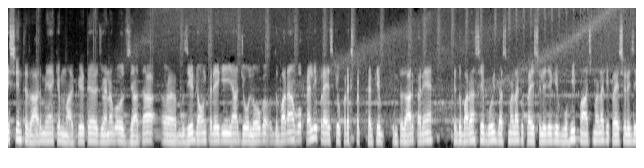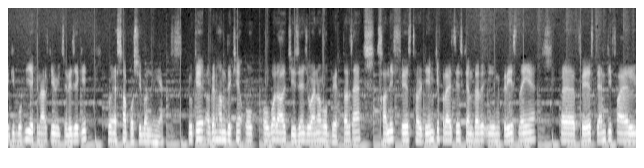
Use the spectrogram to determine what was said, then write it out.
इस इंतज़ार में है कि मार्केट जो है ना वो ज़्यादा मज़ीद डाउन करेगी या जो लोग दोबारा वो पहली प्राइस के ऊपर एक्सपेक्ट करके इंतज़ार करें कि दोबारा से वही दस मरला की प्राइस चली जाएगी, वही पाँच मरला की प्राइस चली जाएगी, वही एक नाल की चली जाएगी तो ऐसा पॉसिबल नहीं है। क्योंकि अगर हम देखें ओवरऑल चीज़ें जो है ना, वो बेहतर हैं। खाली फ़ेज़ थर्टीन की प्राइसेस के अंदर इंक्रीज नहीं है। फ़ेज़ टेन की फ़ाइल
